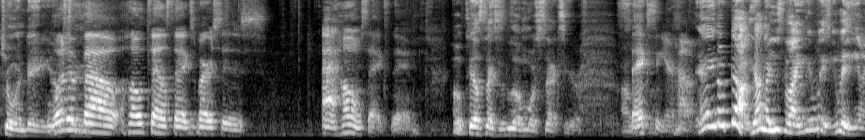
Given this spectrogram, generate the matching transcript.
True indeed. You know What I'm about hotel sex versus at home sex then? hotel sex is a little more sexier. I love it. Sexier, huh? Yeah, ain't no doubt. Y'all know you used to like you wait, you wait, you like,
